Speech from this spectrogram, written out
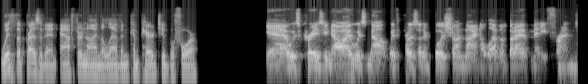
with the president after 9-11 compared to before? Yeah, it was crazy. Now, I was not with President Bush on 9 11, but I have many friends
